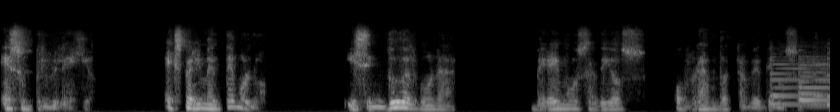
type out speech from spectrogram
Es un privilegio. Experimentémoslo y sin duda alguna veremos a Dios obrando a través de nosotros.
